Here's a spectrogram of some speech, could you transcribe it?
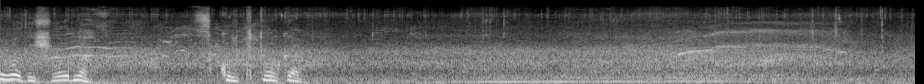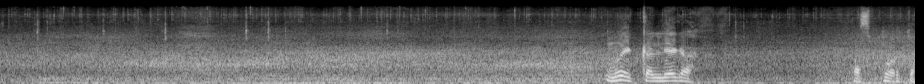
Ну вот еще одна скульптурка. Ну и коллега по спорту,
